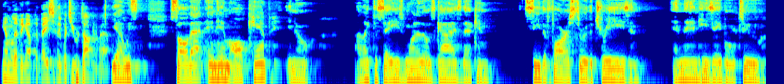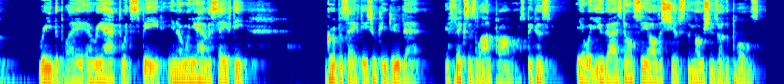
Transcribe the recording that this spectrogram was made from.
him living up to basically what you were talking about? Yeah, we saw that in him all camp. You know, I like to say he's one of those guys that can see the forest through the trees and and then he's able to read the play and react with speed. You know, when you have a safety group of safeties who can do that, it fixes a lot of problems because you know what you guys don't see all the shifts, the motions, or the pulls.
